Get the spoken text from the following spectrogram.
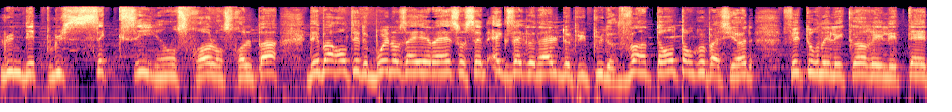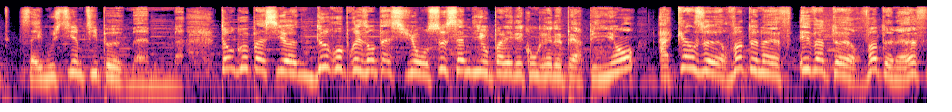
l'une des plus sexy, hein, on se frôle, on se frôle pas. Débarranté de Buenos Aires aux scènes hexagonales depuis plus de 20 ans, Tango Passion fait tourner les corps et les têtes, ça émoustille un petit peu même. Tango Passion, deux représentations ce samedi au Palais des Congrès de Perpignan, à 15h29 et 20h29,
